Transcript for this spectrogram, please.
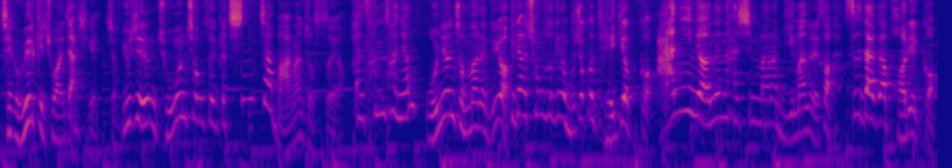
제가 왜 이렇게 좋아하 는지 아시겠죠? 요즘 좋은 청소기가 진짜 많아졌어요 한 3, 4년? 5년 전만 해도요 그냥 청소기는 무조건 대기업 거 아니면은 한 10만 원 미만을 해서 쓰다가 버릴 거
